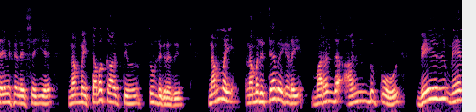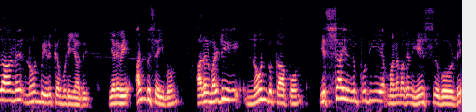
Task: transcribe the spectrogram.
செயல்களை செய்ய நம்மை தவக்காலத்தில் தூண்டுகிறது. நம்மை நமது தேவைகளை மறந்த அன்பு போல் வேறு மேலான நோன்பு இருக்க முடியாது. எனவே அன்பு செய்வோம். அதன் வழி நோன்பு காப்போம். இஸ்ராயலின் புதிய மணமகன் இயேசுவோடு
